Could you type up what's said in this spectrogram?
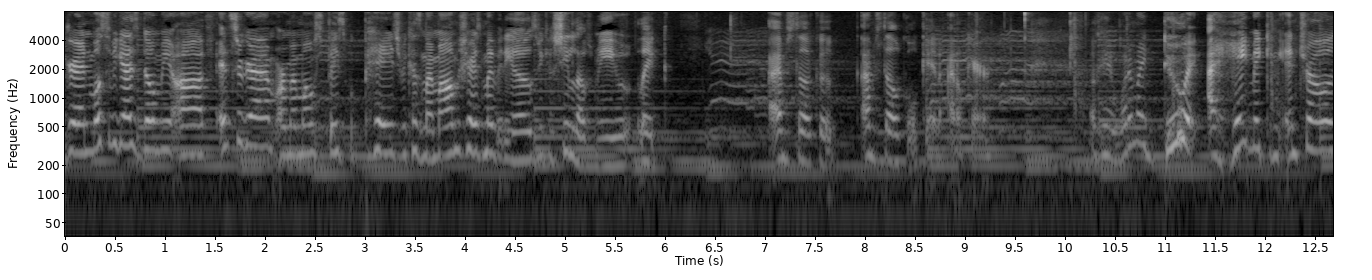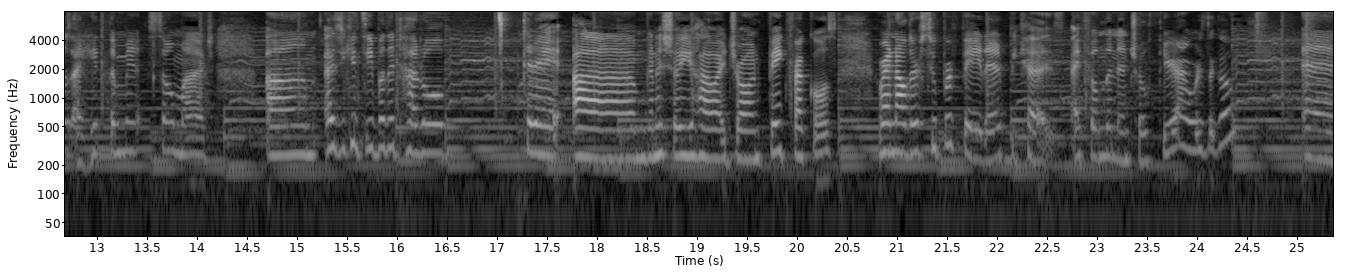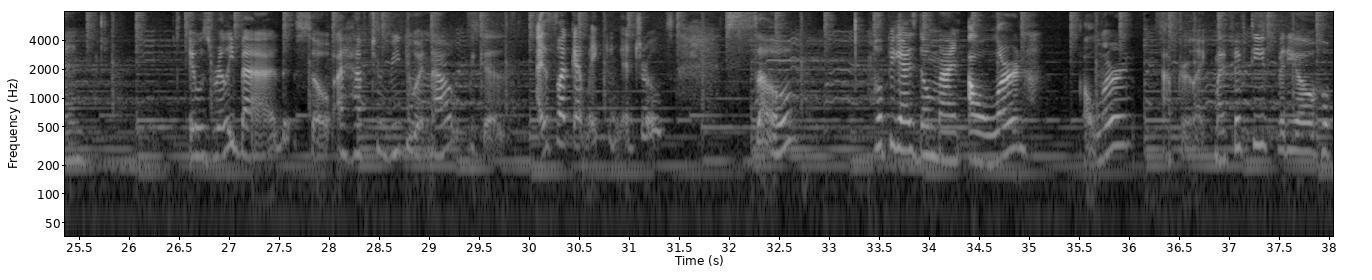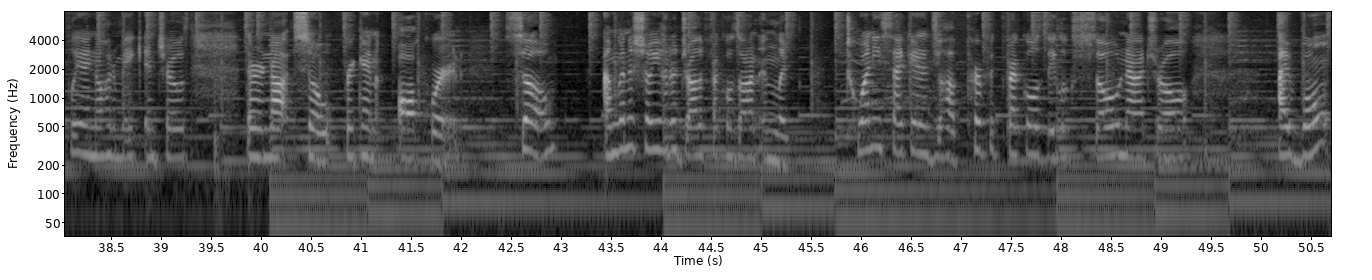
Grin. Most of you guys know me off Instagram or my mom's Facebook page because my mom shares my videos because she loves me. Like, I'm still a good, I'm still a cool kid. I don't care. Okay, what am I doing? I hate making intros. I hate them so much. Um, as you can see by the title, today I'm gonna show you how I draw on fake freckles. Right now they're super faded because I filmed an intro three hours ago and it was really bad so I have to redo it now because I suck at making intros. So hope you guys don't mind. I'll learn I'll learn after like my 50th video. Hopefully I know how to make intros that are not so freaking awkward. So I'm gonna show you how to draw the freckles on in like 20 seconds. You'll have perfect freckles. They look so natural. I won't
